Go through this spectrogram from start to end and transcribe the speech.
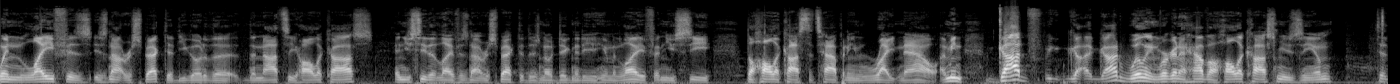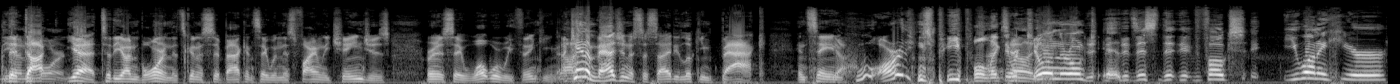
when life is, is not respected. You go to the, the Nazi Holocaust and you see that life is not respected. There's no dignity in human life, and you see the Holocaust that's happening right now. I mean, God, God, willing, we're going to have a Holocaust museum. To the that doc- unborn. yeah, to the unborn. That's going to sit back and say, when this finally changes, we're going to say, what were we thinking? I can't imagine a society looking back and saying, who are these people? Like I'm they were killing you, their own kids. th- This, th- th- folks, you want to hear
